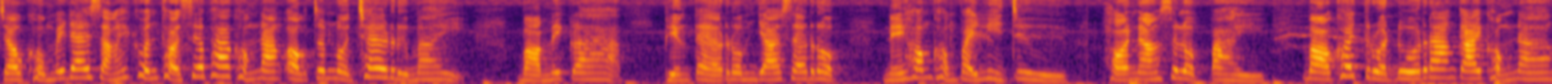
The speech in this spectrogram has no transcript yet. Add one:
เจ้าคงไม่ได้สั่งให้คนถอดเสื้อผ้าของนางออกจนหมดใช่หรือไม่บ่าวไม่กล้า เพียงแต่รมยาสลบในห้องของไปหลี่จือ พอนางสลบไป บ่าวค่อยตรวจดูร่างกายของนาง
